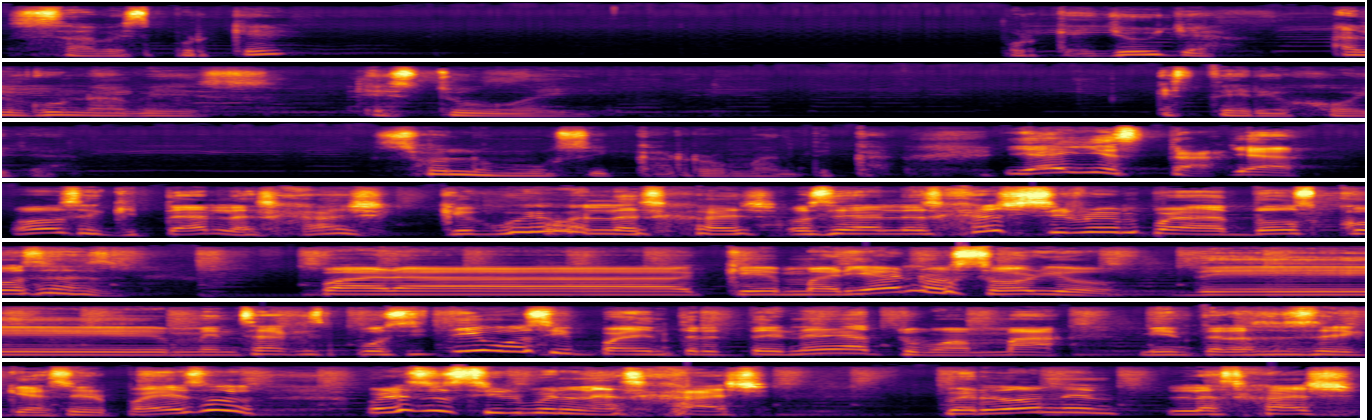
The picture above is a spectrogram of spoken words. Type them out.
¿Sabes por qué? Porque Yuya alguna vez estuvo ahí. Estéreo Joya. Solo música romántica. Y ahí está. Ya, vamos a quitar las hash. Qué hueva las hash. O sea, las hash sirven para dos cosas. Para que Mariano Osorio de mensajes positivos y para entretener a tu mamá mientras hace el quehacer. Para eso, para eso sirven las hash. Perdonen las hash.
